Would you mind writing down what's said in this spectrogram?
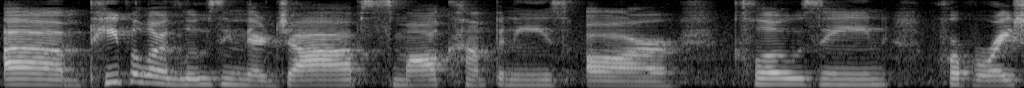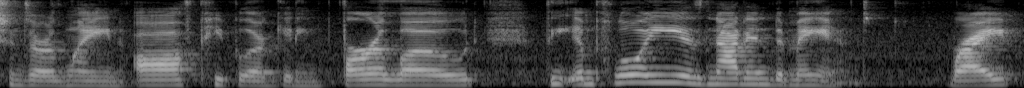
Um, people are losing their jobs. Small companies are closing. Corporations are laying off. People are getting furloughed. The employee is not in demand, right?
